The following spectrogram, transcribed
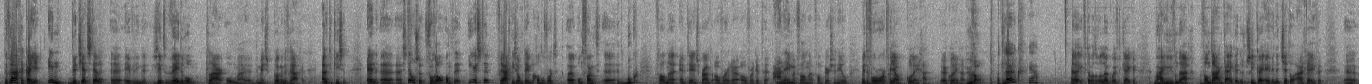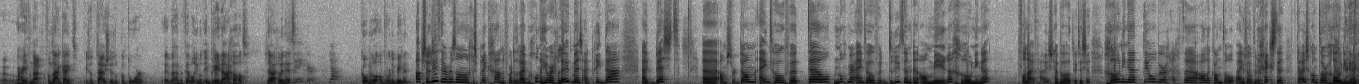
De vragen kan je in de chat stellen. Eveline zit wederom klaar om de meest prangende vragen uit te kiezen. En stel ze vooral, want de eerste vraag die zo meteen behandeld wordt, ontvangt het boek van MT en Sprout over, over het aannemen van, van personeel. Met de voorwoord van jouw collega, collega Hugo. Wat leuk, ja. Ik vind het ook altijd wel leuk om even te kijken waar jullie vandaag vandaan kijken. Dus misschien kan je even in de chat al aangeven waar je vandaag vandaan kijkt. Is dat thuis, is dat op kantoor? we hebben, we hebben al iemand in Breda gehad, zagen we net. Zeker, ja. Komen er al antwoorden binnen? Absoluut, er was al een gesprek gaande voordat wij begonnen. Heel erg leuk, mensen uit Breda, uit Best, Amsterdam, Eindhoven, Tel, nog meer Eindhoven, Druten en Almere, Groningen vanuit huis hebben we ook ertussen. Groningen, Tilburg, echt uh, alle kanten op. Eindhoven de gekste. Thuiskantoor Groningen.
